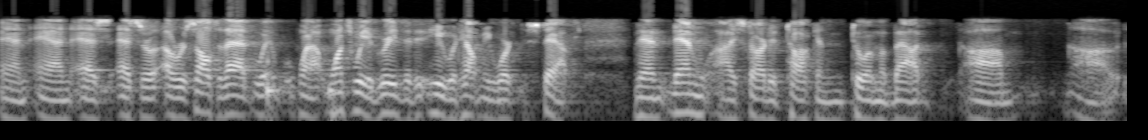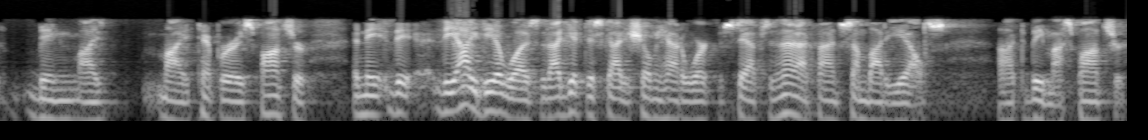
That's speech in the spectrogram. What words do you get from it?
and and as as a, a result of that, when I, once we agreed that he would help me work the steps, then then I started talking to him about um, uh, being my my temporary sponsor. And the, the the idea was that I'd get this guy to show me how to work the steps, and then I'd find somebody else uh, to be my sponsor.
